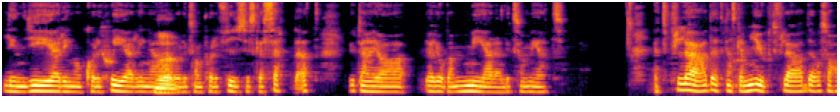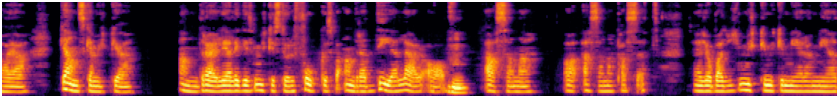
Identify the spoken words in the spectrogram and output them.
linjering och korrigeringar Nej. och liksom på det fysiska sättet. Utan jag, jag jobbar mer liksom med ett, ett flöde, ett ganska mjukt flöde och så har jag ganska mycket andra, eller jag lägger mycket större fokus på andra delar av Mm. asana, asana-passet. Jag jobbar mycket, mycket mera med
